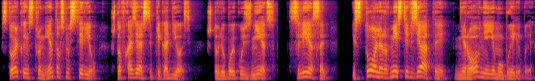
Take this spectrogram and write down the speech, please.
столько инструментов смастерил, что в хозяйстве пригодилось, что любой кузнец, слесарь и столяр вместе взятые не ровнее ему были бы.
